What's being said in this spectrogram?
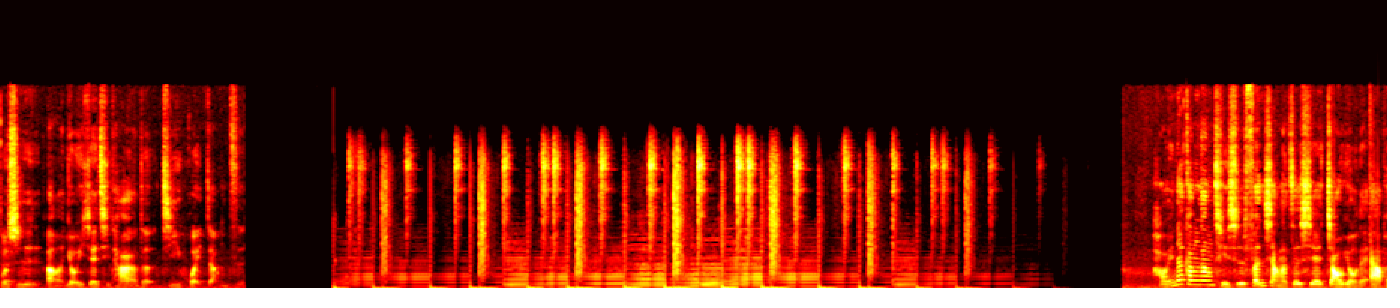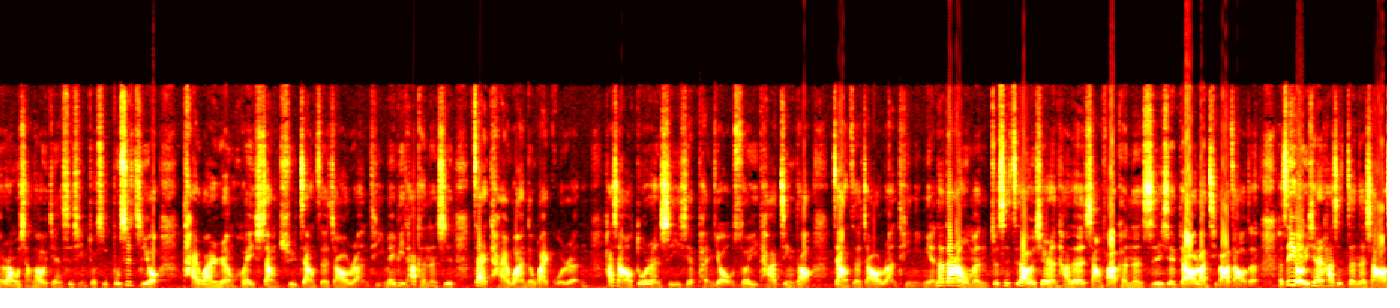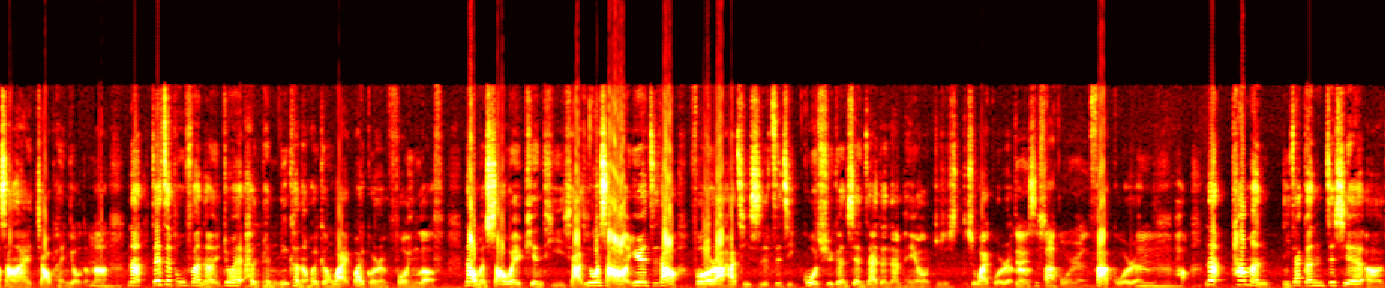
或是呃有一些其他的机会这样子。好，那刚刚其实分享了这些交友的 App，让我想到一件事情，就是不是只有台湾人会上去这样子的交友软体，maybe 他可能是在台湾的外国人，他想要多认识一些朋友，所以他进到这样子的交友软体里面。那当然，我们就是知道有些人他的想法可能是一些比较乱七八糟的，可是有一些人他是真的想要上来交朋友的嘛。嗯、那在这部分呢，就会很很，你可能会跟外外国人 fall in love。那我们稍微偏题一下，就是我想要。因为知道 Flora 她其实自己过去跟现在的男朋友就是是外国人嘛，对，是法国人，法国人。嗯、好，那他们你在跟这些呃。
